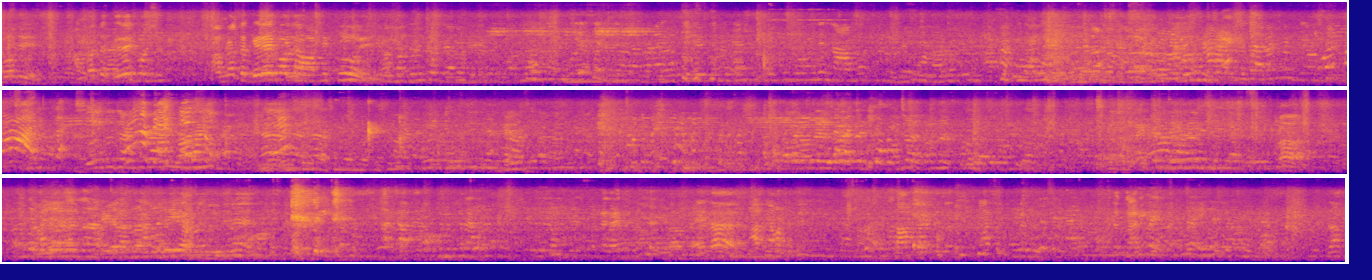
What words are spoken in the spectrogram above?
আমরা তো বেরোই পড়ছি আমরা তো বেরোই পড়লাম আপনি কই? হ্যাঁ আপনি আমার সাথে সামনে দাও, সেবা দাও।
